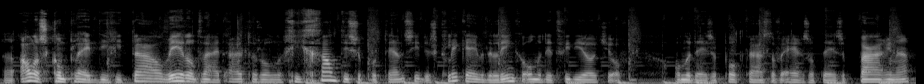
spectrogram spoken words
eh, alles compleet digitaal, wereldwijd uit te rollen. Gigantische potentie. Dus klik even de link onder dit videootje of onder deze podcast of ergens op deze pagina.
